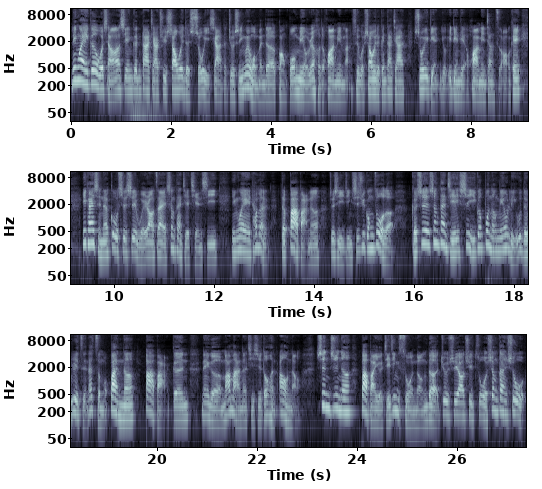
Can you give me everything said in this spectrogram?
另外一个我想要先跟大家去稍微的说一下的，就是因为我们的广播没有任何的画面嘛，所以我稍微的跟大家说一点，有一点点的画面这样子哦。OK，一开始呢，故事是围绕在圣诞节前夕，因为他们的爸爸呢，就是已经失去工作了。可是圣诞节是一个不能没有礼物的日子，那怎么办呢？爸爸跟那个妈妈呢，其实都很懊恼，甚至呢，爸爸有竭尽所能的，就是要去做圣诞树，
